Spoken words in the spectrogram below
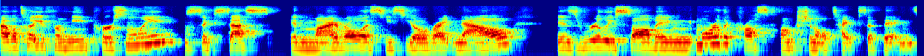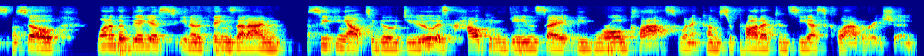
I will tell you for me personally success in my role as cco right now is really solving more of the cross functional types of things. So one of the biggest you know things that i'm seeking out to go do is how can Gainsight be world class when it comes to product and CS collaboration?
